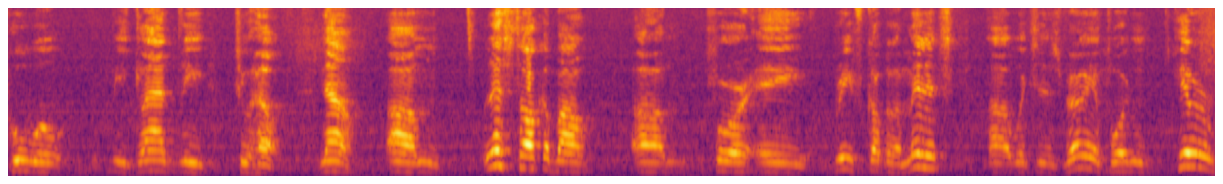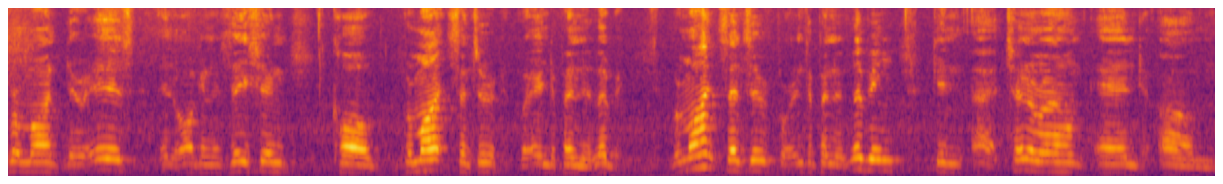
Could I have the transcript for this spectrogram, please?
who will be gladly to help. Now, um, let's talk about um, for a brief couple of minutes, uh, which is very important. Here in Vermont, there is an organization called Vermont Center for Independent Living. Vermont Center for Independent Living can uh, turn around and um,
